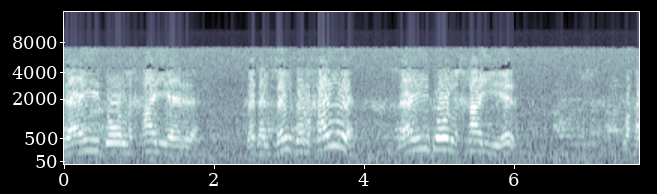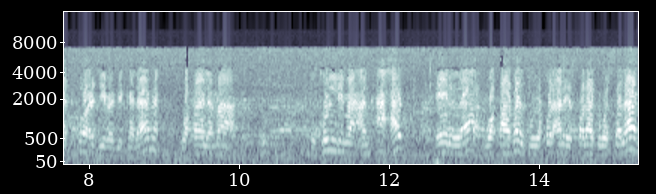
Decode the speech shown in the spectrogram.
زيد الخير. بدل زيد الخيل زيد الخير. وقد أعجب بكلامه وقال ما تكلم عن أحد إلا وقابلته يقول عليه الصلاة والسلام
